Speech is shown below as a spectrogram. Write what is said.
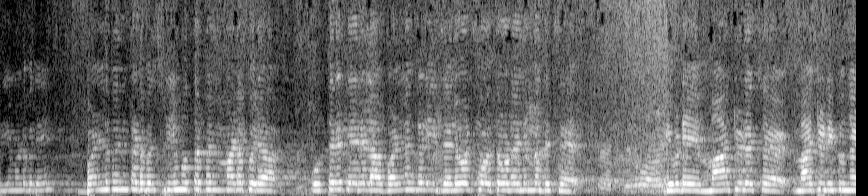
പ്രിയമുള്ളവരെ വള്ളുവൻകടവ് ശ്രീമുത്തപ്പൻ മടപ്പുര ഉത്തര കേരള വള്ളംകളി ജലോത്സവത്തോടനുബന്ധിച്ച് ഇവിടെ മാറ്റുരച്ച് മാറ്റുരയ്ക്കുന്ന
